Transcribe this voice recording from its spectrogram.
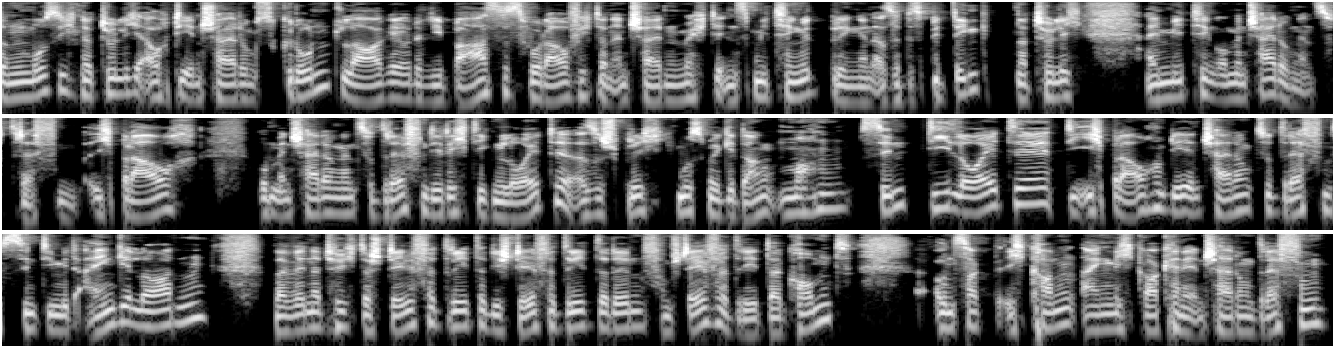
dann muss ich natürlich auch die Entscheidungsgrundlage oder die Basis, worauf ich dann entscheiden möchte, ins Meeting mitbringen. Also das bedingt natürlich ein Meeting, um Entscheidungen zu treffen. Ich brauche, um Entscheidungen zu treffen, die richtigen Leute. Also sprich, ich muss mir Gedanken machen, sind die Leute, die ich brauche, um die Entscheidung zu treffen, sind die mit eingeladen? Weil wenn natürlich der Stellvertreter, die Stellvertreterin vom Stellvertreter kommt und sagt, ich kann eigentlich gar keine Entscheidung treffen,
